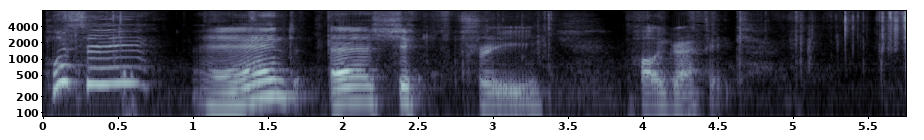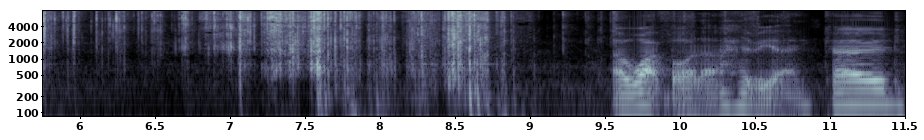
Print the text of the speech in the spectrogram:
Horsey, and a Shiftry holographic. A white border, here we go. Code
